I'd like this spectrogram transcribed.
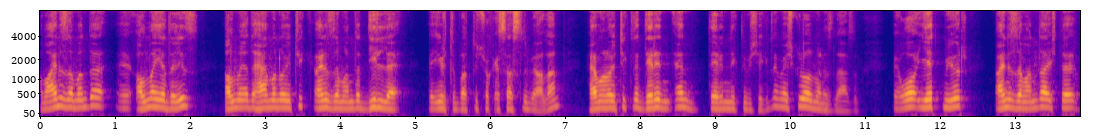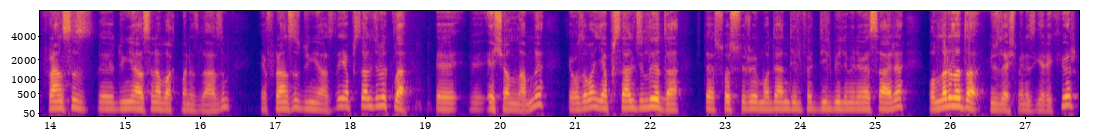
Ama aynı zamanda e, Almanya'dayız. Almanya'da hermeneutik aynı zamanda dille e, irtibatlı çok esaslı bir alan. Hermeneutikle derin, en derinlikli bir şekilde meşgul olmanız lazım. E, o yetmiyor. Aynı zamanda işte Fransız e, dünyasına bakmanız lazım. E, Fransız dünyası da yapısalcılıkla e, eş anlamlı. E, o zaman yapısalcılığı da işte sosyürü, modern dil, dil bilimini vesaire Onlarla da yüzleşmeniz gerekiyor.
